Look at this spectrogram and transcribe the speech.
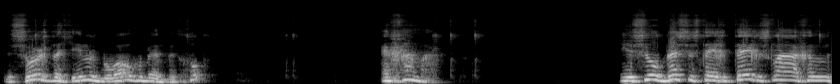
Dus zorg dat je innerlijk bewogen bent met God. En ga maar. Je zult best eens tegen tegenslagen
